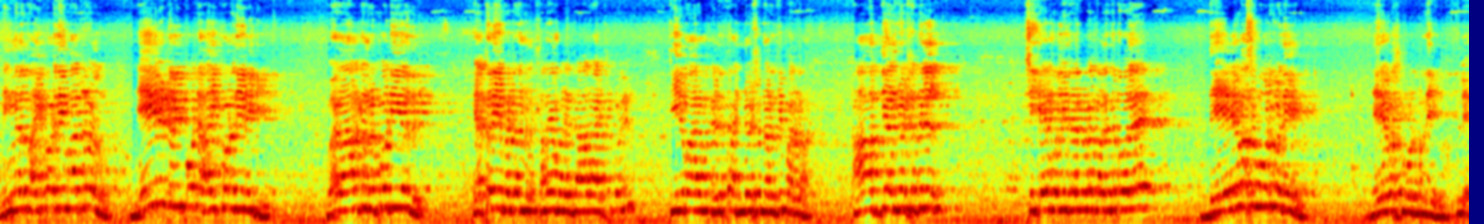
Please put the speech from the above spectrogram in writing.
നിങ്ങളും ഹൈക്കോടതിയിൽ മാത്രമേ ഉള്ളൂ. നേരിട്ട് റിപ്പോർട്ട് ഹൈക്കോടതിയിലേക്ക് വേറെ ആർക്കും റിപ്പോർട്ട് ചെയ്യരുത്. എത്രയും പെട്ടെന്ന് സമയം പറഞ്ഞ ആറാഴ്ചക്കുള്ളിൽ തീരുമാനം എടുത്ത് അന്വേഷണം നടത്തി പറയണം. ആദ്യ അന്വേഷണത്തിൽ ശ്രീ കെ മുരളീധരനോട് പറഞ്ഞതുപോലെ ദേവസ്വം ബോർഡ് പ്രതിയും. ദേവസ്വം ബോർഡ് പ്രതിയും ഇല്ലേ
